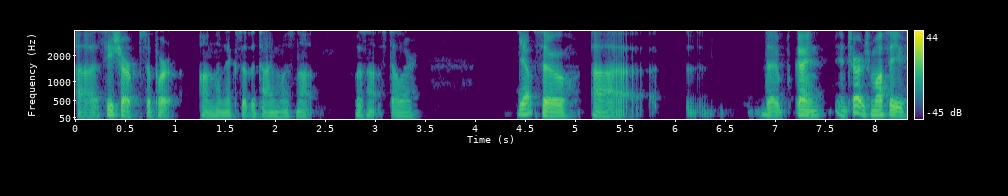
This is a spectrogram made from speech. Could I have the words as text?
uh, C sharp support on Linux at the time was not was not stellar. Yep. So uh, the guy in, in charge, Mothy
